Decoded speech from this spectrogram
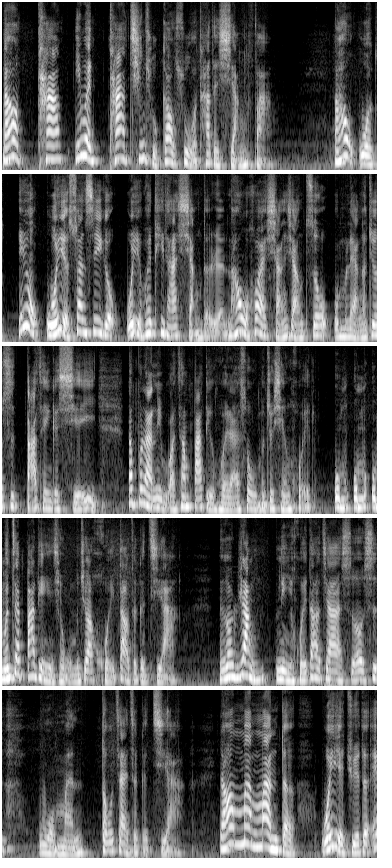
然后他，因为他清楚告诉我他的想法，然后我因为我也算是一个我也会替他想的人，然后我后来想一想之后，我们两个就是达成一个协议。那不然你晚上八点回来的时候，我们就先回了。我们我们我们在八点以前，我们就要回到这个家，能够让你回到家的时候，是我们都在这个家。然后慢慢的，我也觉得，哎，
